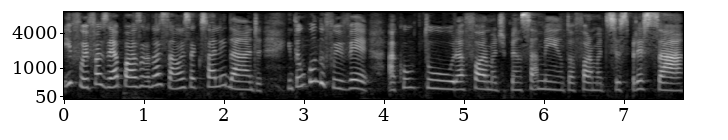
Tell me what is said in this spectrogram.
E fui fazer a pós-graduação em sexualidade. Então, quando fui ver a cultura, a forma de pensamento, a forma de se expressar,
